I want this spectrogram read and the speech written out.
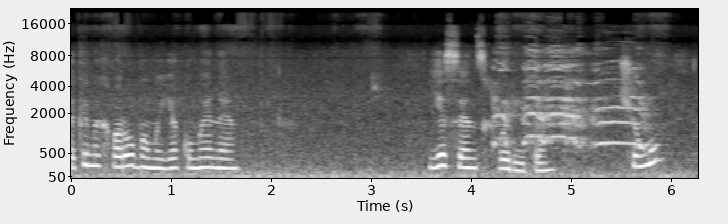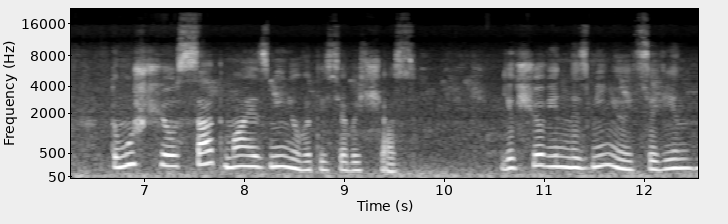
такими хворобами, як у мене, є сенс хворіти. Чому? Тому що сад має змінюватися весь час. Якщо він не змінюється, він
